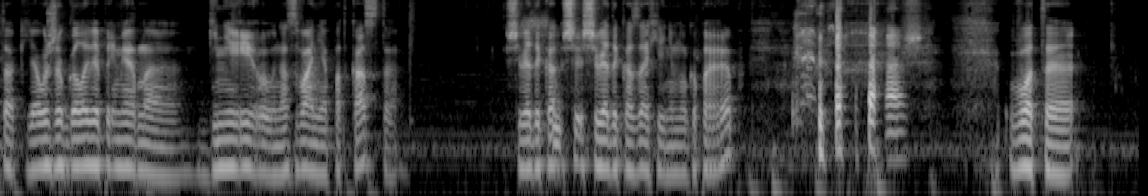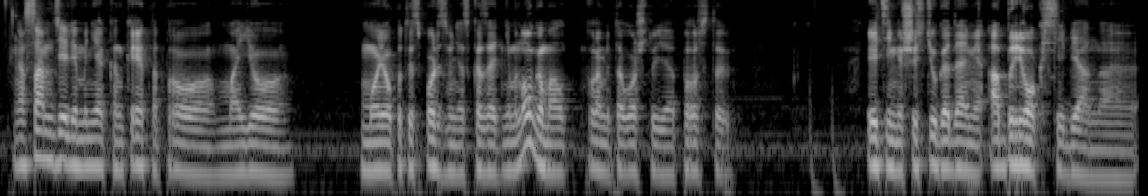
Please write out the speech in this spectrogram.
Так, я уже в голове примерно генерирую название подкаста. Шведы, шведы казахи немного про рэп. Вот. Э, на самом деле мне конкретно про мое мой опыт использования сказать немного, мало, кроме того, что я просто этими шестью годами обрек себя на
